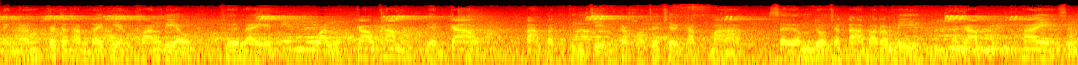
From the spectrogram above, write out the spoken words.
หนึ่งนั้นก็จะทำได้เพียงครั้งเดียว คือในวัน9ก้าค่ำเดือน9ตามปฏิทินจีนก็ขอเชิญเชิญครับมาเสริมดวงชะตาบารมีนะครับให้สูง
